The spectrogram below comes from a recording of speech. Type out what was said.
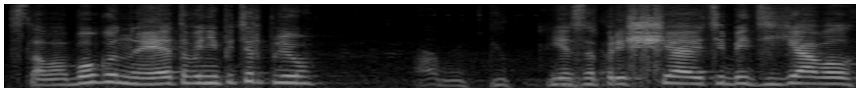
Слава Богу, но я этого не потерплю. Я запрещаю тебе, дьявол,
